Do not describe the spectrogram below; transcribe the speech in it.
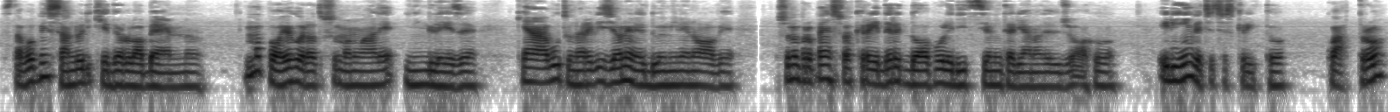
Stavo pensando di chiederlo a Ben, ma poi ho guardato sul manuale in inglese, che ha avuto una revisione nel 2009. Sono propenso a credere dopo l'edizione italiana del gioco. E lì invece c'è scritto 4.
